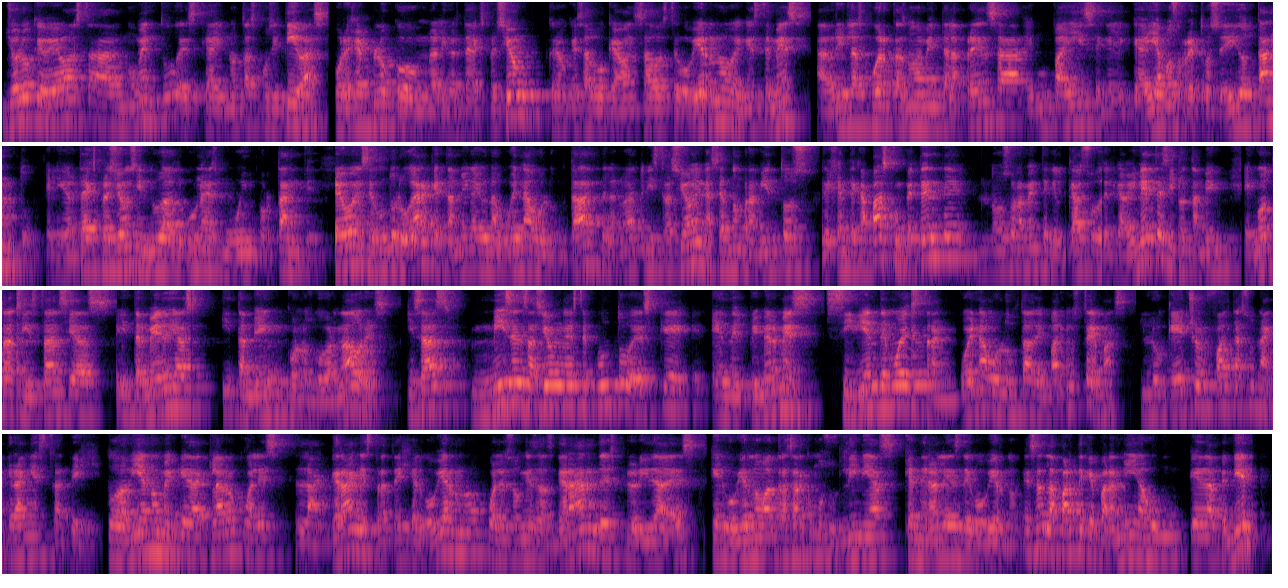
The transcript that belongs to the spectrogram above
Yo lo que veo hasta el momento es que hay notas positivas, por ejemplo, con la libertad de expresión. Creo que es algo que ha avanzado este gobierno en este mes, abrir las puertas nuevamente a la prensa en un país en el que habíamos retrocedido tanto en libertad de expresión, sin duda alguna es muy importante. Creo, en segundo lugar, que también hay una buena voluntad de la nueva administración en hacer nombramientos de gente capaz, competente, no solamente en el caso del gabinete, sino también en otras instancias intermedias y también con los gobernadores. Quizás mi sensación en este punto es que en el primer mes, si bien demuestran buena voluntad en varios temas, lo que he hecho en falta es una gran estrategia. Todavía no me queda claro cuál es la gran estrategia del gobierno, cuáles son esas grandes prioridades que el gobierno va a trazar como sus líneas generales de gobierno. Esa es la parte que para mí aún queda pendiente.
